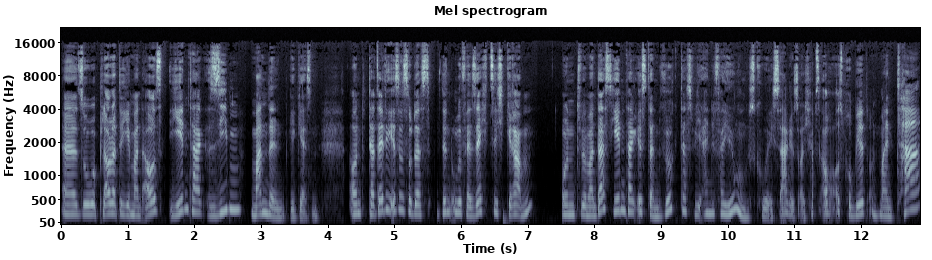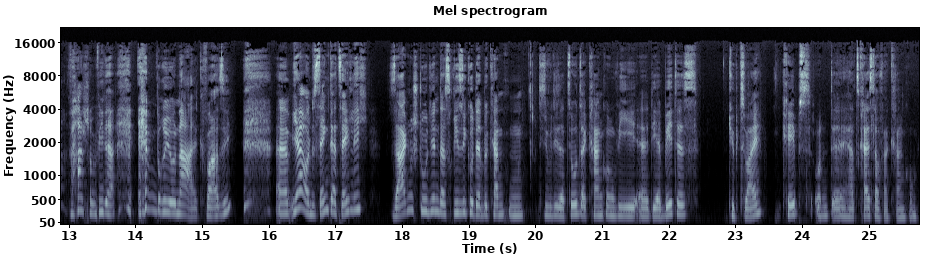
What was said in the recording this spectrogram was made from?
äh, so plauderte jemand aus, jeden Tag sieben Mandeln gegessen. Und tatsächlich ist es so, das sind ungefähr 60 Gramm. Und wenn man das jeden Tag isst, dann wirkt das wie eine Verjüngungskur. Ich sage es euch, ich habe es auch ausprobiert und mein Teint war schon wieder embryonal quasi. Ähm, ja, und es senkt tatsächlich, sagen Studien, das Risiko der bekannten Zivilisationserkrankungen wie äh, Diabetes Typ 2, Krebs und äh, Herz-Kreislauf-Erkrankungen.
